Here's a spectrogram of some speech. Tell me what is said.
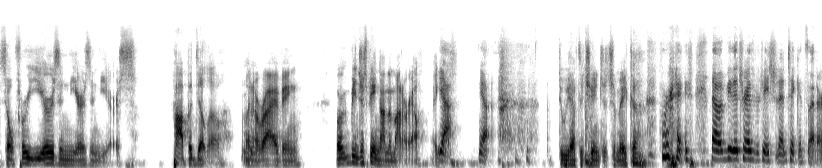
So for years and years and years, Papadillo, when Mhm. arriving, or being just being on the monorail, I Yeah. guess. Yeah. Do we have to change at Jamaica? right. That would be the transportation and ticket center.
